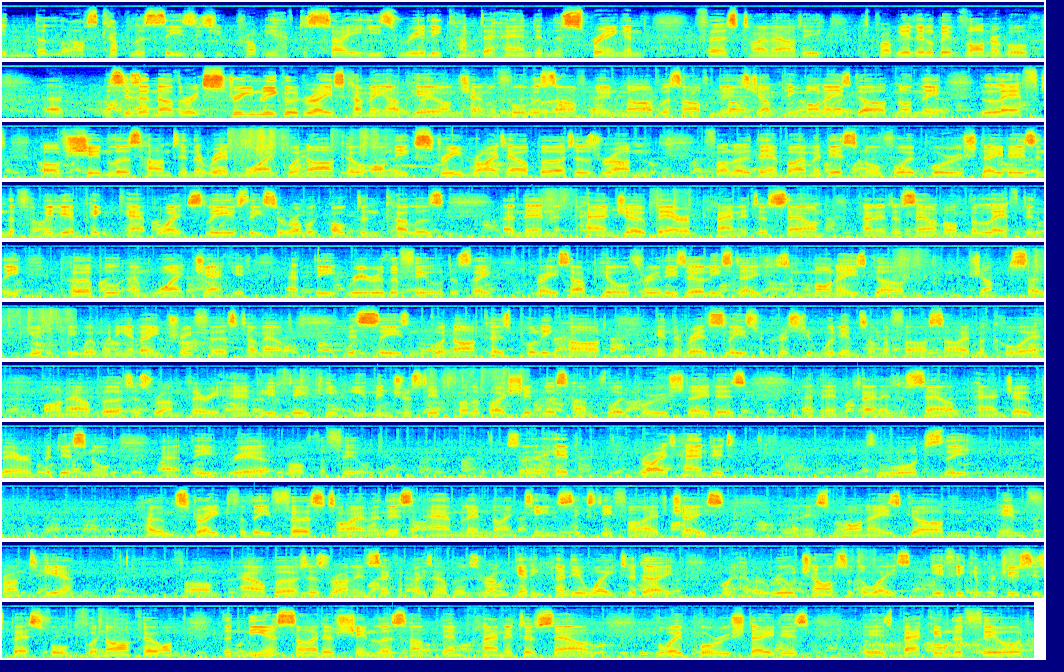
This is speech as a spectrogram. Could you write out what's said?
in the last couple of seasons, you'd probably have to say he's really come to hand in the spring. And first time out, he, he's probably a little bit vulnerable. Uh, this is another extremely good race coming up here on Channel 4 this afternoon. Marvellous afternoon's jumping. Monet's Garden on the left of Schindler's Hunt in the red and white. Gwanako on the extreme right, Albertas Run. Followed then by Medicinal Voy Por Ustedes in the familiar pink cap, white sleeves, the Sir Robert Ogden colours. And then Panjo Bere and Planet of Sound. Planet of Sound on the left in the purple and white jacket at the rear of the field as they race uphill through these early stages. And Monet's Garden jumped so beautifully when winning at Aintree first time out this season. Gwanako's pulling hard in the red sleeves for Christian Williams on the far side. McCoy on Albertas Run, very handy indeed, keeping him interested, followed by Schindler's Hunt, Voy Por Ustedes, and then Planet of Sound, Panjo Bear and Medicinal at the rear of the field. So they head right-handed towards the home straight for the first time in this Amlin 1965 chase. And it's Monet's Garden in front here from Albertas Run in second place. Albertas Run getting plenty of weight today. Will have a real chance at the weights if he can produce his best form. Gwanako on the near side of Schindler's Hunt, then Planet of Sound. Stedes is back in the field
